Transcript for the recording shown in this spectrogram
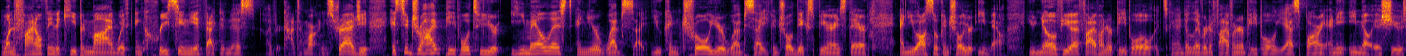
One final thing to keep in mind with increasing the effectiveness of your content marketing strategy is to drive people to your email list and your website. You control your website, you control the experience there, and you also control your email. You know, if you have 500 people, it's going to deliver to 500 people, yes, barring any email issues.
